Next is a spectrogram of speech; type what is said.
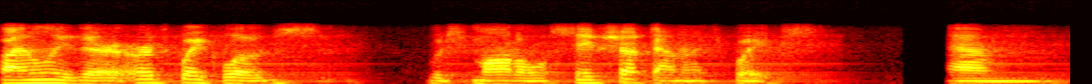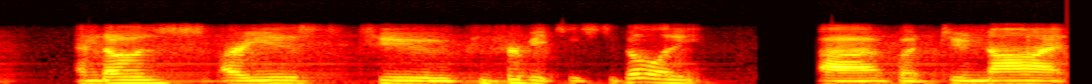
Finally, there are earthquake loads which model safe shutdown earthquakes, um, and those are used to contribute to stability, uh, but do not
